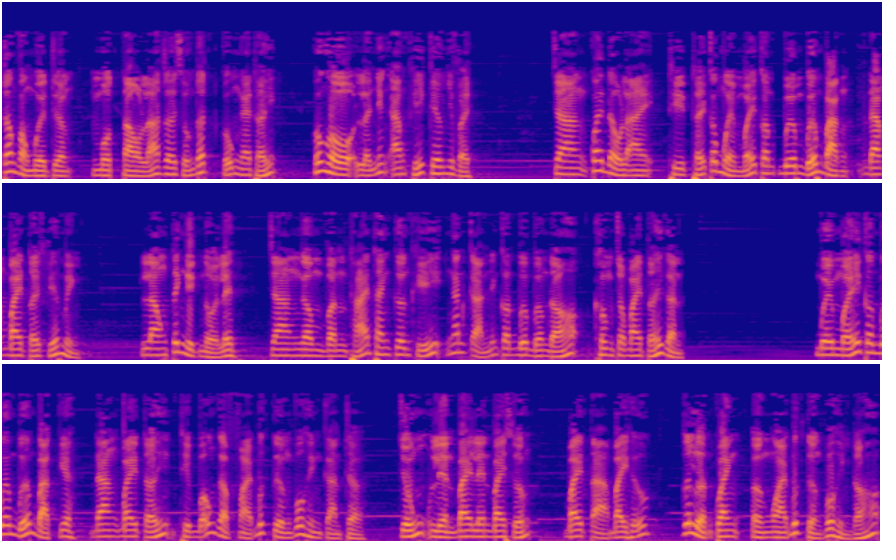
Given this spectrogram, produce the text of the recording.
trong vòng 10 trường, một tàu lá rơi xuống đất cũng nghe thấy. Huống hồ là những ám khí kêu như vậy. Chàng quay đầu lại thì thấy có mười mấy con bươm bướm bằng đang bay tới phía mình. Lòng tinh nghịch nổi lên, chàng ngầm vận thái thanh cương khí ngăn cản những con bươm bướm đó không cho bay tới gần. Mười mấy con bươm bướm bạc kia đang bay tới thì bỗng gặp phải bức tường vô hình cản trở. Chúng liền bay lên bay xuống, bay tả bay hữu, cứ lượn quanh ở ngoài bức tường vô hình đó.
